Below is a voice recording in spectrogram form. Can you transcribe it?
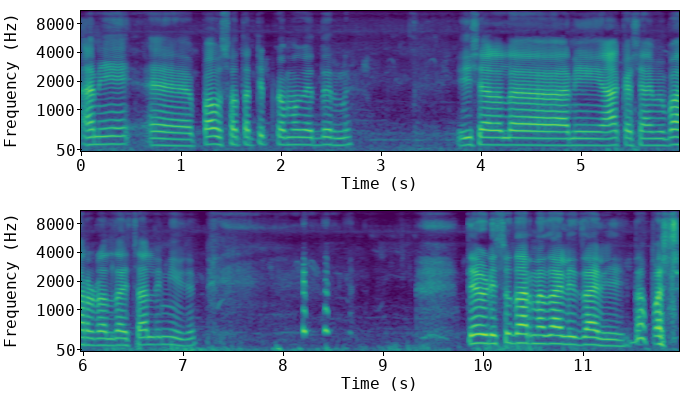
आणि अं, पाऊस होता टिपका मग धरणं. ईशाला आणि आकाश आम्ही बारोडाला जायचं चालले नियोजन. तेवढी सुधारणा झाली झाली. तपास.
